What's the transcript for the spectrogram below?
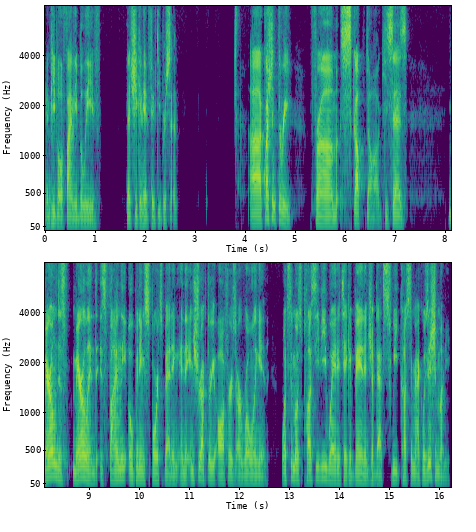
and people will finally believe that she can hit fifty percent. Uh, question three from Scup Dog. He says, Maryland is Maryland is finally opening sports betting, and the introductory offers are rolling in. What's the most plus EV way to take advantage of that sweet customer acquisition money?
